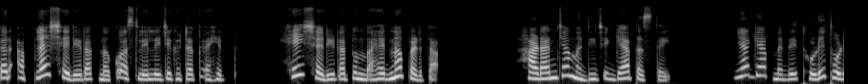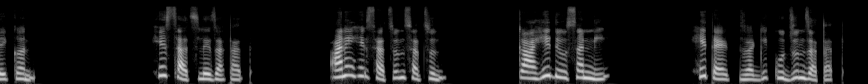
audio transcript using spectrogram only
तर आपल्या शरीरात नको असलेले जे घटक आहेत हे शरीरातून बाहेर न पडता हाडांच्या मध्ये जे गॅप असते. या गॅपमध्ये थोडे थोडे कण हे साचले जातात. आणि हे साचून साचून काही दिवसांनी हे त्या जागी कुजून जातात.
